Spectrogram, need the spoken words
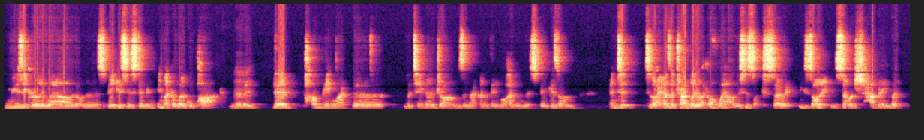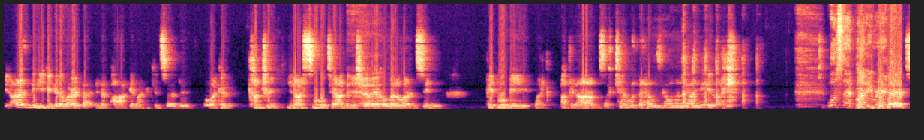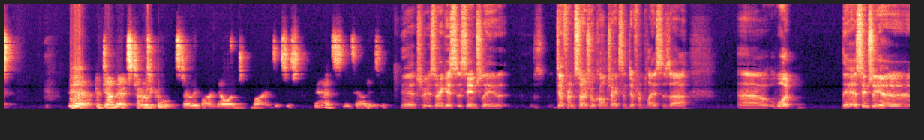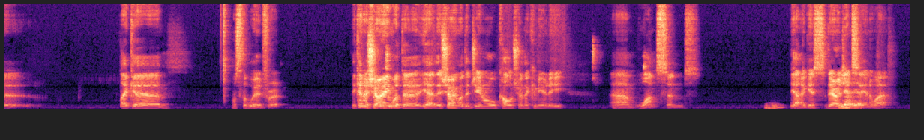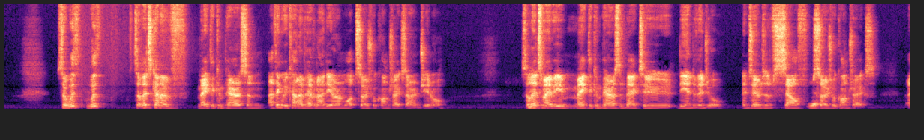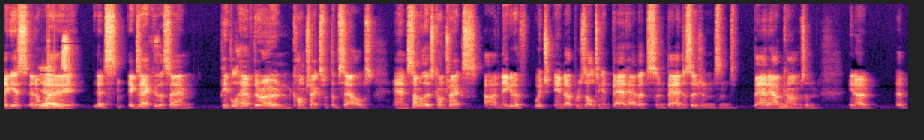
music really loud on a speaker system in, in like a local park. You know, they they're pumping like the Latino drums and that kind of thing, or having the speakers on. And to, to like as a traveler, you're like, oh wow, this is like so exotic. There's so much happening. But I don't think you could get away with that in a park in like a conservative or like a country, you know, a small town in Yeah. Australia, or let alone Sydney people will be like up in arms, like, "Tell what the hell is going on down here?" Like, What's that bloody but there it's, yeah, but down there it's totally cool. It's totally fine. No one minds. It's just, yeah, it's it's how it is. Yeah, true. So I guess essentially, different social contracts in different places are uh, what they're essentially a like a what's the word for it? They're kind of showing what the yeah they're showing what the general culture in the community um, wants and Mhm. yeah, I guess their Yeah, identity yeah. in a way. So with with so let's kind of make the comparison. I think we kind of have an idea on what social contracts are in general. So Yeah. let's maybe make the comparison back to the individual in terms of self Yeah. social contracts. I guess in a Yeah, way it's- it's exactly the same. People have their own contracts with themselves, and some of those contracts are negative, which end up resulting in bad habits and bad decisions and bad outcomes and, you know, uh,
